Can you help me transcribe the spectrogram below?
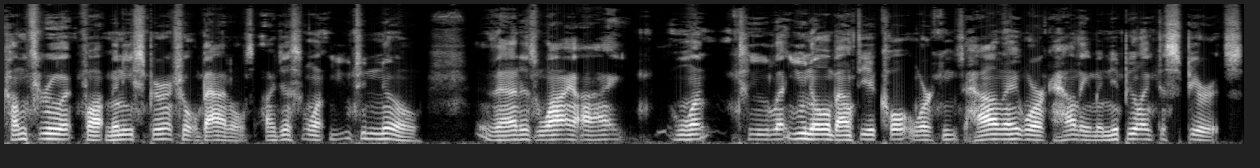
come through it, fought many spiritual battles. I just want you to know that is why I want to let you know about the occult workings, how they work, how they manipulate the spirits.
